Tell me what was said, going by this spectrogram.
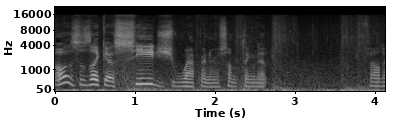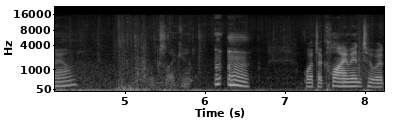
Oh, this is like a siege weapon or something that fell down. Looks like it. or to climb into a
